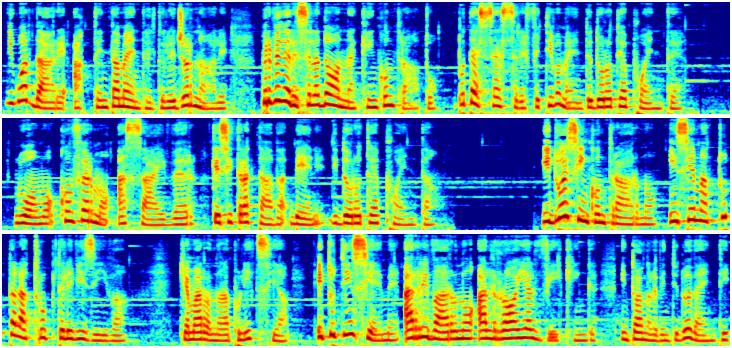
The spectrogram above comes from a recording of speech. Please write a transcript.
di guardare attentamente il telegiornale per vedere se la donna che ha incontrato potesse essere effettivamente Dorotea Puente. L'uomo confermò a Silver che si trattava bene di Dorotea Puenta. I due si incontrarono insieme a tutta la troupe televisiva, chiamarono la polizia e tutti insieme arrivarono al Royal Viking intorno alle 22.20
